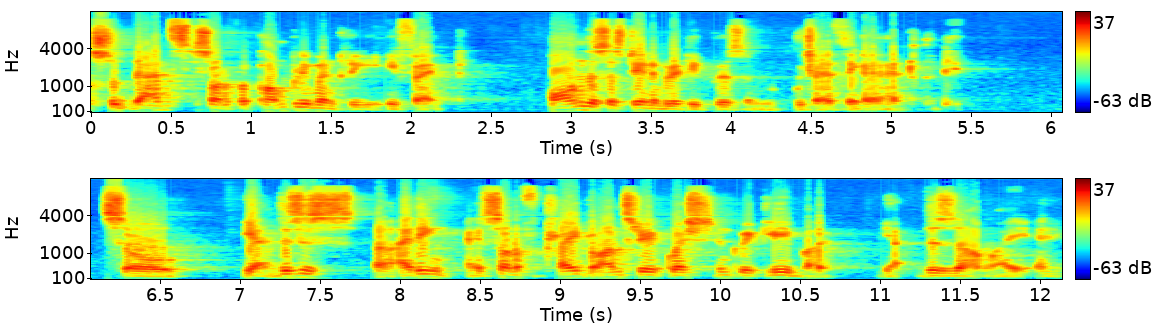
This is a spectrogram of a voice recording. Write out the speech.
So that's sort of a complementary effect on the sustainability prism, which I think I had to the table. So yeah, this is, uh, I think I sort of tried to answer your question quickly, but yeah, this is how I, I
